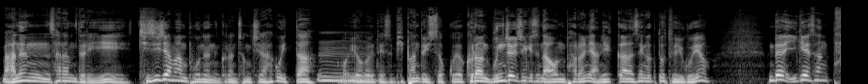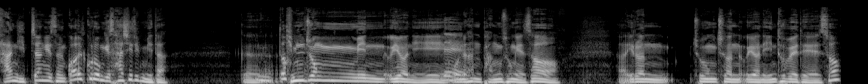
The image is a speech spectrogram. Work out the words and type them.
많은 사람들이 지지자만 보는 그런 정치를 하고 있다. 뭐 이거에 대해서 비판도 있었고요. 그런 문제의식에서 나온 발언이 아닐까 하는 생각도 들고요. 근데 이게 상 당 입장에서는 껄끄러운 게 사실입니다. 그 김종민 의원이 네. 오늘 한 방송에서 아, 이런 조홍천 의원의 인터뷰에 대해서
